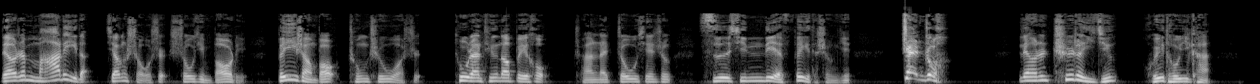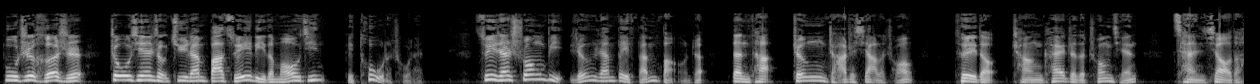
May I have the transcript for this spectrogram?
两人麻利的将首饰收进包里，背上包冲出卧室。突然听到背后。传来周先生撕心裂肺的声音：“站住！”两人吃了一惊，回头一看，不知何时，周先生居然把嘴里的毛巾给吐了出来。虽然双臂仍然被反绑着，但他挣扎着下了床，退到敞开着的窗前，惨笑道：“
